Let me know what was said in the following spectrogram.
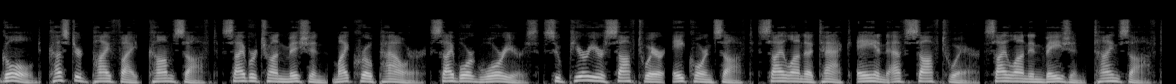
Gold, Custard Pie Fight, Comsoft, Cybertron Mission, Micro Power, Cyborg Warriors, Superior Software, Acornsoft, Cylon Attack, A and F Software, Cylon Invasion, Tynesoft.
